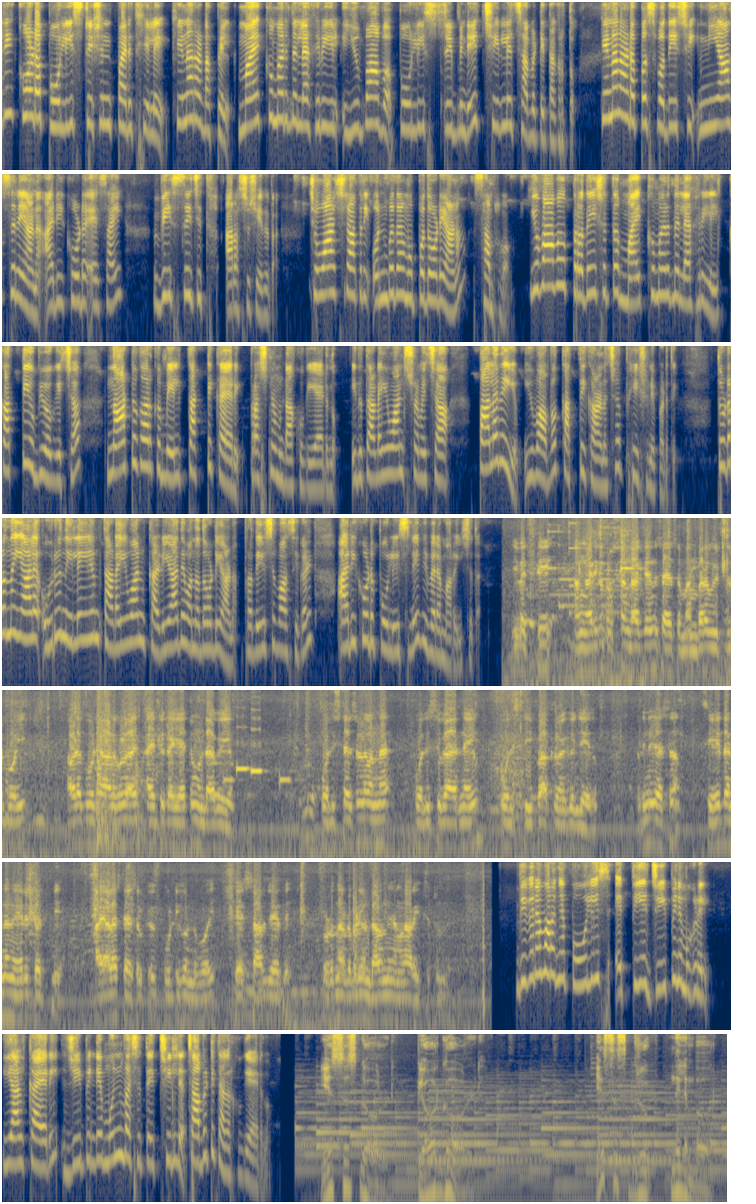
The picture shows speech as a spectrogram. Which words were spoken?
Areekode police station പരിധിയിലെ കിണറടപ്പിൽ മയക്കുമരുന്ന് ലഹരിയിൽ യുവാവ് പോലീസ് ജീപ്പിന്റെ ചില്ല് ചവിട്ടി തകർത്തു. കിണറടപ്പ് സ്വദേശി നിയാസിനെയാണ് Areekode S I V Sijith arrest ചെയ്തത്. ചൊവ്വാഴ്ച രാത്രി ഒൻപത് മുപ്പതോടെയാണ് സംഭവം. യുവാവ് പ്രദേശത്ത് മയക്കുമരുന്ന് ലഹരിയിൽ കത്തി ഉപയോഗിച്ച് നാട്ടുകാർക്ക് മേൽ തട്ടിക്കയറി പ്രശ്നമുണ്ടാക്കുകയായിരുന്നു. ഇത് തടയുവാൻ ശ്രമിച്ച പലരെയും യുവാവ് കത്തി കാണിച്ച് ഭീഷണിപ്പെടുത്തി. തുടർന്ന് ഇയാളെ ഒരു നിലയിലും തടയുവാൻ കഴിയാതെ വന്നതോടെയാണ് പ്രദേശവാസികൾ അരിക്കോട് പോലീസിനെ വിവരം അറിയിച്ചത് ഈ വ്യക്തി അങ്ങാടിക്ക് പ്രശ്നം ഉണ്ടാക്കിയതിന് ശേഷം മെമ്പറെ വീട്ടിൽ പോയി അവിടെ കൂടിയ ആളുകളായിട്ട് കൈയേറ്റം ഉണ്ടാവുകയും പോലീസ് സ്റ്റേഷനിൽ വന്ന പോലീസുകാരനെയും പോലീസ് ജീപ്പ് ആക്രമിക്കുകയും ചെയ്തു. അതിനുശേഷം സി ഐ തന്നെ നേരിട്ടെത്തി അയാളെ സ്റ്റേഷനിലേക്ക് കൂട്ടിക്കൊണ്ടുപോയി കേസ് ചാർജ് ചെയ്ത് തുടർ നടപടി ഉണ്ടാവുമെന്ന് ഞങ്ങൾ അറിയിച്ചിട്ടുണ്ട്. വിവരമറിഞ്ഞ പോലീസ് എത്തിയ ജീപ്പിന് മുകളിൽ ഇയാൾ കയറി ജീപ്പിന്റെ മുൻവശത്തെ ചില്ല് ചവിട്ടി തകർക്കുകയായിരുന്നു. Gold gold group Nilambur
